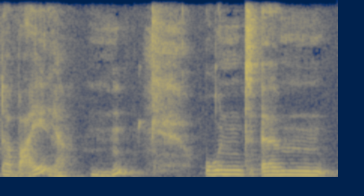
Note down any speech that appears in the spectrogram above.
dabei? Ja. Mhm. Und ähm,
